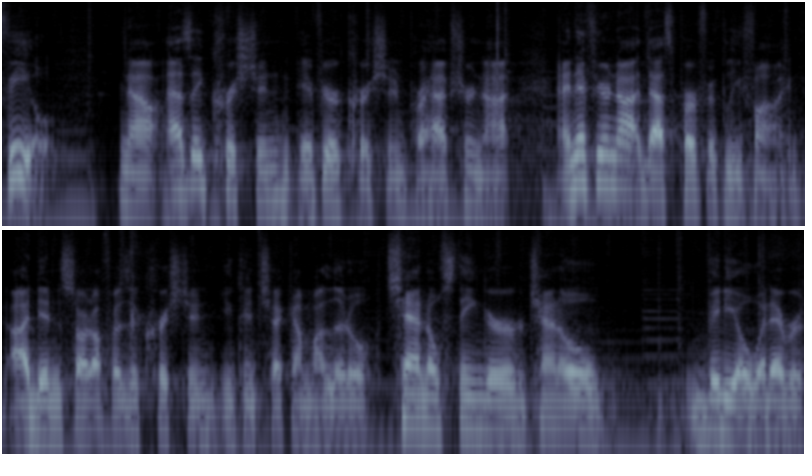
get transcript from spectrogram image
feel. Now, as a Christian, if you're a Christian, perhaps you're not, and if you're not, that's perfectly fine. I didn't start off as a Christian. You can check out my little channel stinger, channel video, whatever,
